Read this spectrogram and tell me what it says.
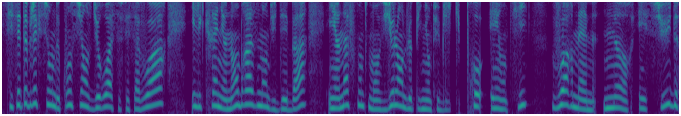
Si cette objection de conscience du roi se fait savoir, ils craignent un embrasement du débat et un affrontement violent de l'opinion publique pro et anti, voire même nord et sud,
